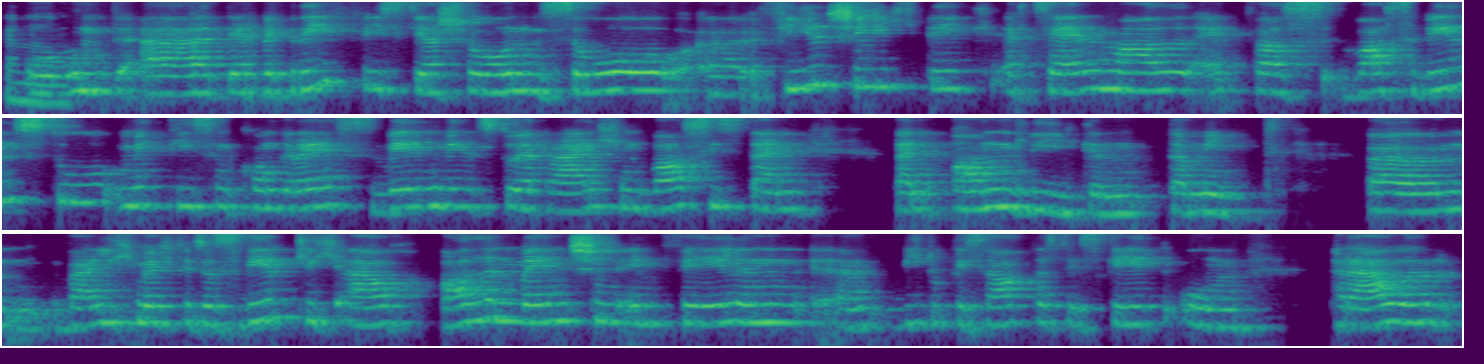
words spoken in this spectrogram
Genau. Und äh, der Begriff ist ja schon so äh, vielschichtig. Erzähl mal etwas, was willst du mit diesem Kongress? Wen willst du erreichen? Was ist dein, dein Anliegen damit? Ähm, weil ich möchte das wirklich auch allen Menschen empfehlen. Äh, wie du gesagt hast, es geht um Trauer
